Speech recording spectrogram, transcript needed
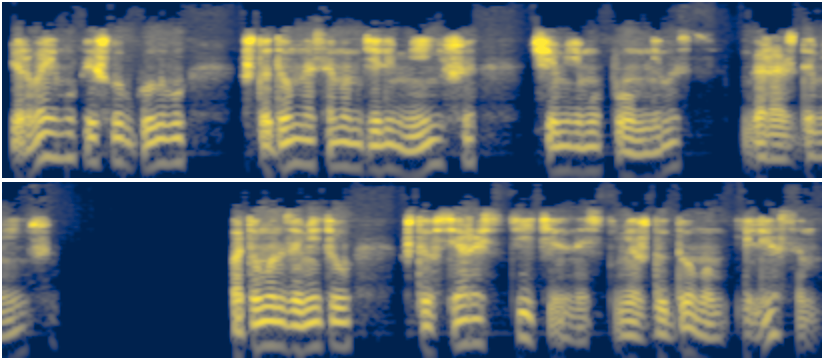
Сперва ему пришло в голову, что дом на самом деле меньше, чем ему помнилось, гораздо меньше. Потом он заметил, что вся растительность между домом и лесом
